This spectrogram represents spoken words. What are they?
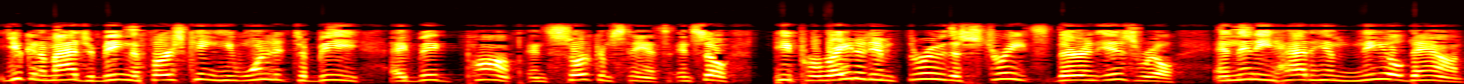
you can imagine being the first king, he wanted it to be a big pomp and circumstance. And so he paraded him through the streets there in Israel. And then he had him kneel down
